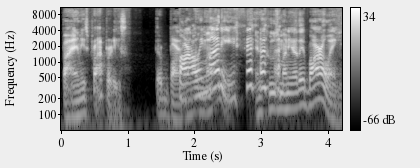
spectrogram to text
buying these properties? They're borrowing, Borrowing money. and whose money are they borrowing?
